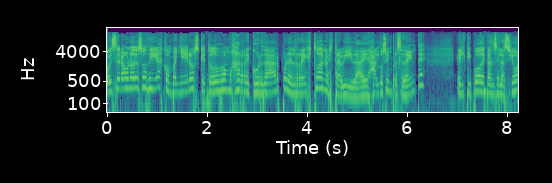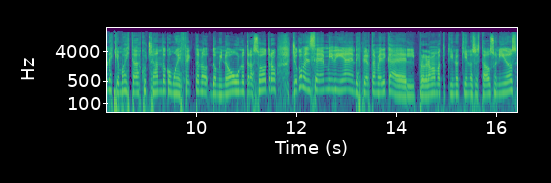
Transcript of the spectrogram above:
Hoy será uno de esos días, compañeros, que todos vamos a recordar por el resto de nuestra vida. Es algo sin precedente el tipo de cancelaciones que hemos estado escuchando como efecto no, dominó uno tras otro. Yo comencé en mi día en Despierta América, el programa matutino aquí en los Estados Unidos,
